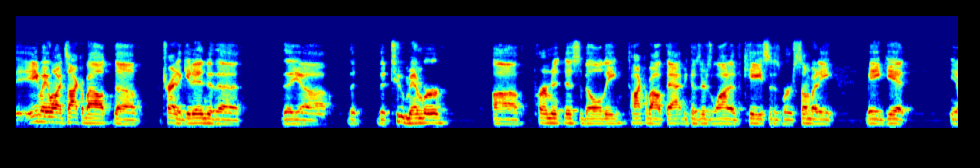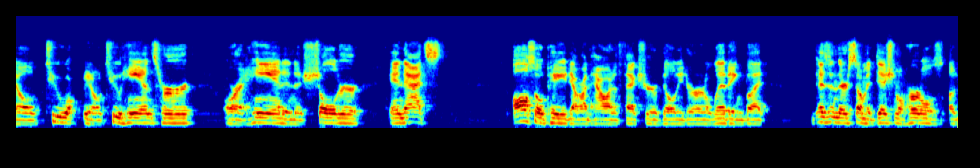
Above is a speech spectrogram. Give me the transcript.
anybody want to talk about the try to get into the the uh, the the two member uh, permanent disability? Talk about that because there's a lot of cases where somebody may get you know two you know two hands hurt or a hand and a shoulder, and that's also paid on how it affects your ability to earn a living, but isn't there some additional hurdles a,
